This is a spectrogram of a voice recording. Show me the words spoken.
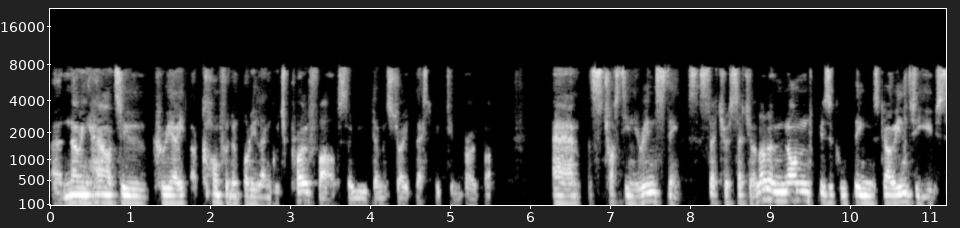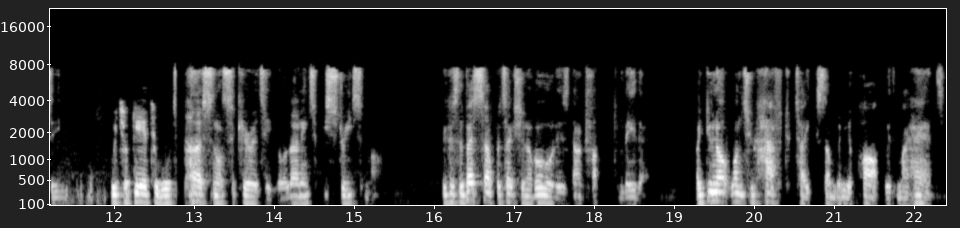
uh, knowing how to create a confident body language profile so you demonstrate less victim profile, Um, and trusting your instincts, etc., etc. A lot of non-physical things go into UC, which are geared towards personal security or learning to be street smart. Because the best self-protection of all is don't fucking be there. I do not want to have to take somebody apart with my hands,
